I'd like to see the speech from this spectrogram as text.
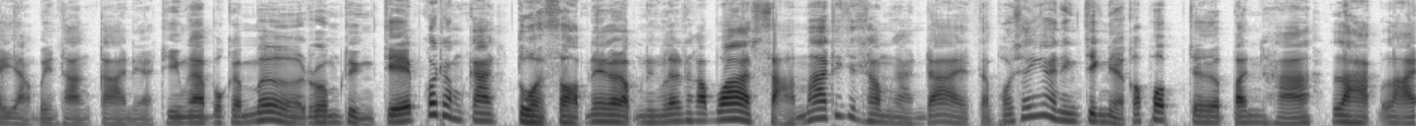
น์อย่างเป็นทางการเนี่ย ทีมงานโปรแกรมเมอร์รวมถึงเจฟก็ทำการตรวจสอบในระดับหนึ่งแล้วนะครับ ว่าสามารถที่จะทำงานได้ แต่พอใช้งานจริงๆเนี่ยก็พบเจอปัญหาหลากหลาย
